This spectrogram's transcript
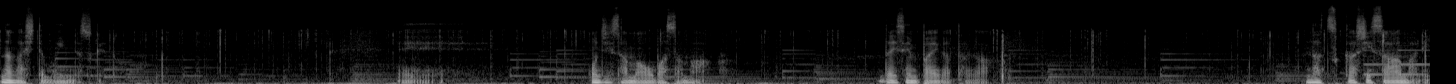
流してもいいんですけど、えーおじさまおばさま大先輩方が懐かしさあまりに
